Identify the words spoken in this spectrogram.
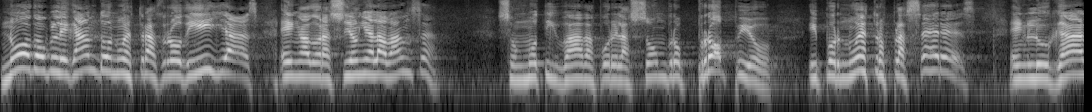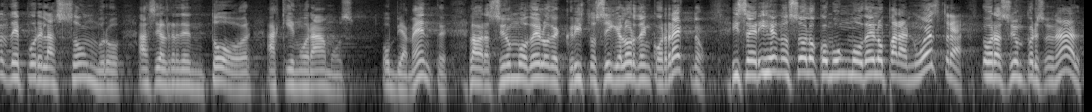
no doblegando nuestras rodillas en adoración y alabanza. Son motivadas por el asombro propio y por nuestros placeres, en lugar de por el asombro hacia el Redentor a quien oramos. Obviamente, la oración modelo de Cristo sigue el orden correcto y se erige no solo como un modelo para nuestra oración personal,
